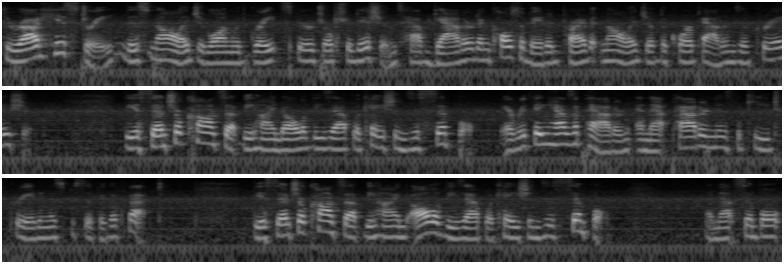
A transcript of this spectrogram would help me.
Throughout history, this knowledge, along with great spiritual traditions, have gathered and cultivated private knowledge of the core patterns of creation. The essential concept behind all of these applications is simple. Everything has a pattern, and that pattern is the key to creating a specific effect. The essential concept behind all of these applications is simple. And that simple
